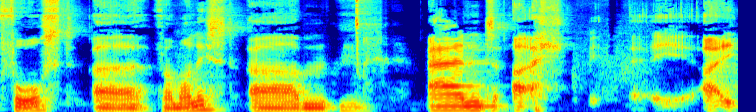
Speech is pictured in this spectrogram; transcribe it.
forced, uh, if I'm honest. Um, mm. And I, I,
